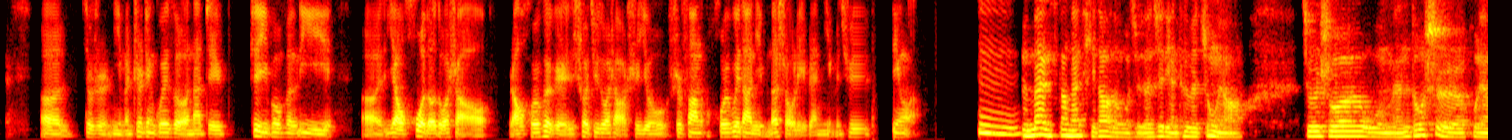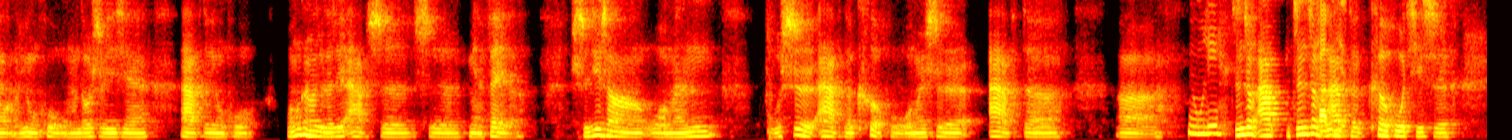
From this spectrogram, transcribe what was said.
呃，就是你们制定规则，那这这一部分利益，呃，要获得多少？然后回馈给社区多少是由是放回归到你们的手里边，你们去定了。嗯，Max 刚才提到的，我觉得这点特别重要，就是说我们都是互联网的用户，我们都是一些 App 的用户，我们可能觉得这些 App 是是免费的，实际上我们不是 App 的客户，我们是 App 的呃。努力。真正 app 真正 app 的客户其实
